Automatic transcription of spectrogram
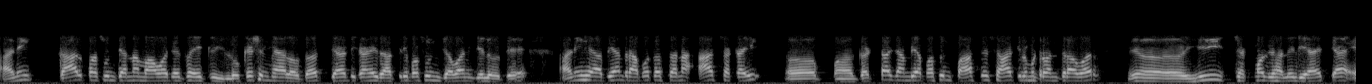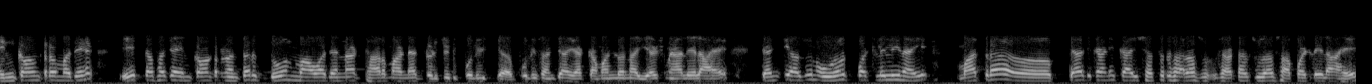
आणि कालपासून त्यांना माओवाद्याचं एक लोकेशन मिळालं होतं. त्या ठिकाणी रात्रीपासून जवान गेले होते. आणि हे अभियान राबवत असताना आज सकाळी गट्टा जांबियापासून पाच ते सहा किलोमीटर अंतरावर ही चकमक झालेली आहे. त्या एन्काउंटरमध्ये एक तासाच्या एन्काउंटर नंतर दोन माओवाद्यांना ठार मारण्यात गडचिरोली पोलीस पोलिसांच्या या कमांडोंना यश मिळालेलं आहे. त्यांची अजून ओळख पटलेली नाही. मात्र त्या ठिकाणी काही शस्त्रसारा साठा सुद्धा सापडलेला आहे.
